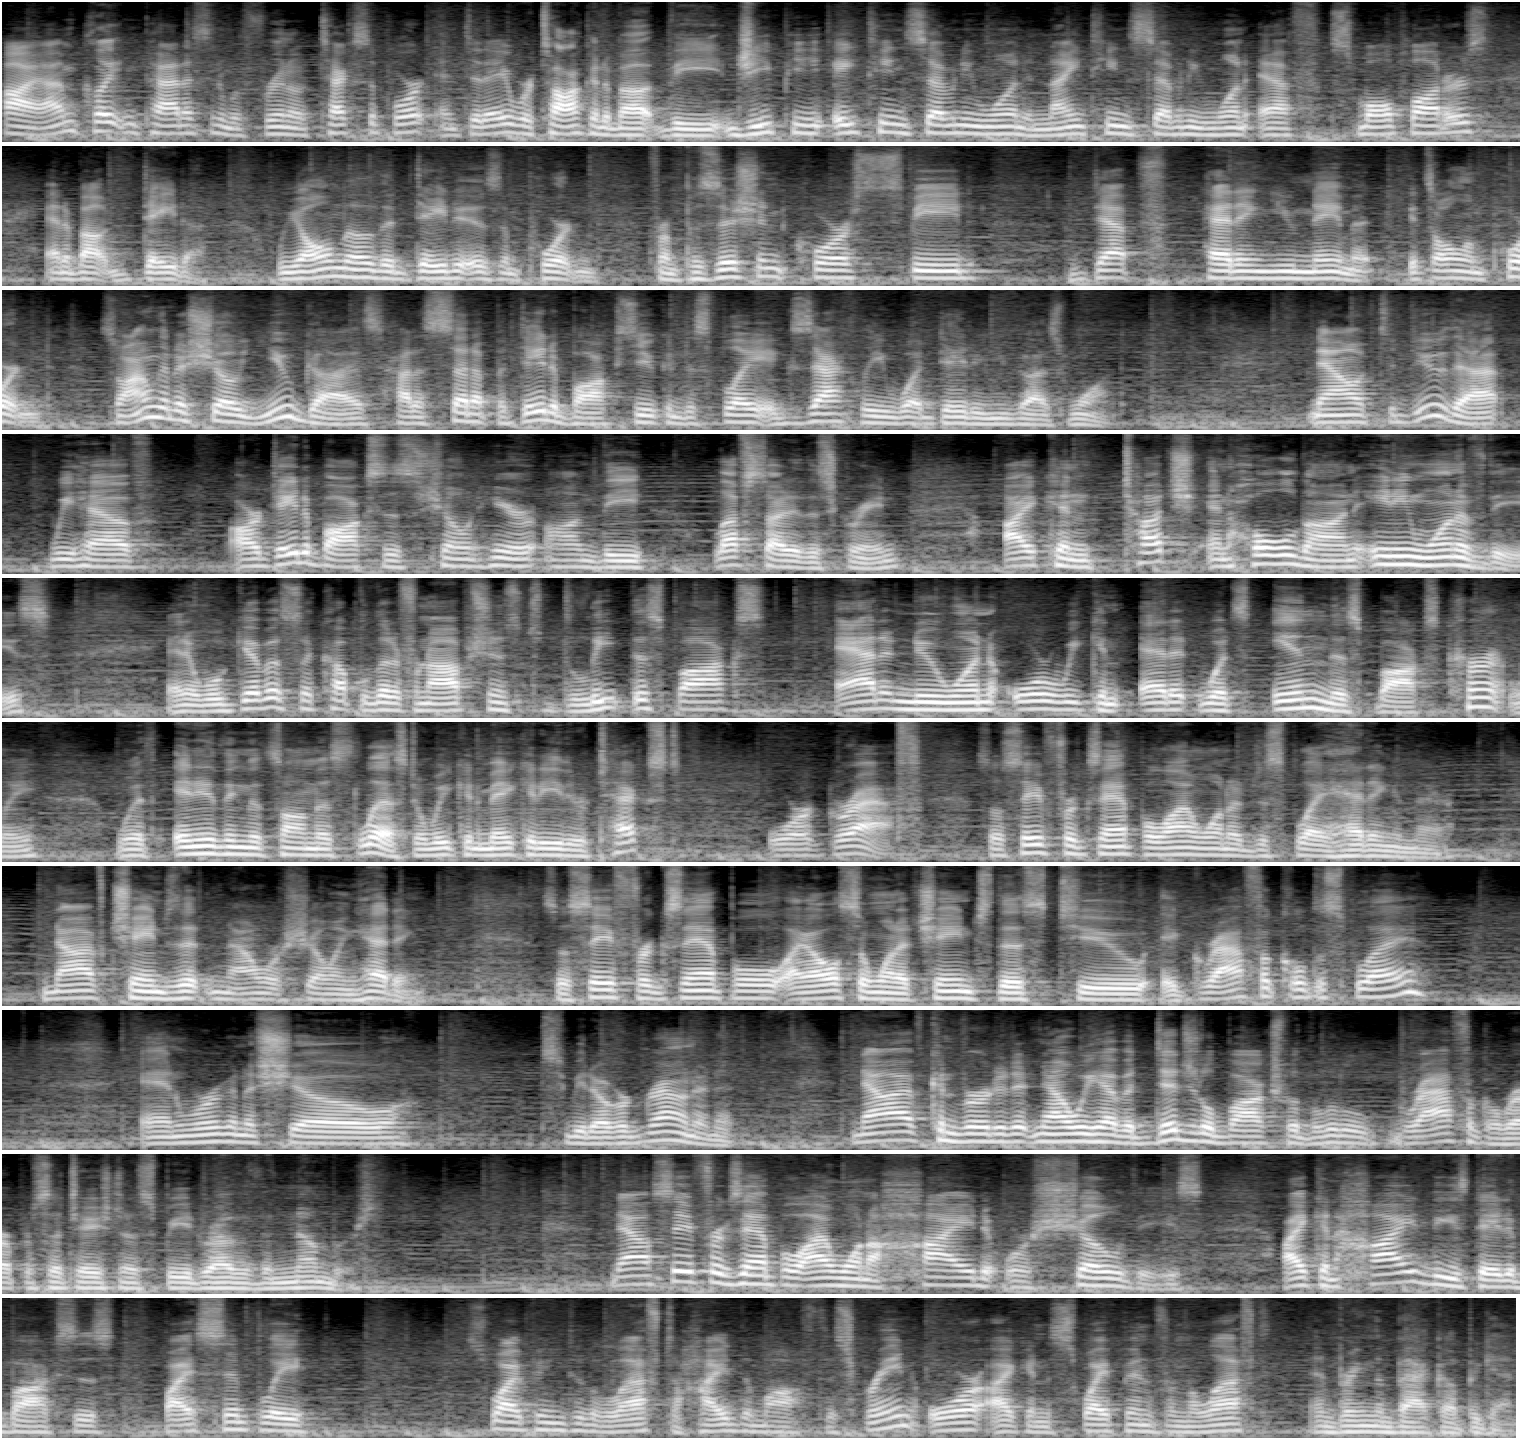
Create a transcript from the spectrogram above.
Hi, I'm Clayton Paddison with Furuno Tech Support, and today we're talking about the GP 1871 and 1971F small plotters and about data. We all know that data is important, from position, course, speed, depth, heading, you name it. It's all important. So I'm going to show you guys how to set up a data box so you can display exactly what data you guys want. Now to do that, we have our data boxes shown here on the left side of the screen. I can touch and hold on any one of these and it will give us a couple of different options to delete this box, add a new one, or we can edit what's in this box currently with anything that's on this list. And we can make it either text or graph. So say for example, I want to display heading in there. Now I've changed it and now we're showing heading. So say for example, I also want to change this to a graphical display and we're going to show speed over ground in it. Now I've converted it. Now we have a digital box with a little graphical representation of speed rather than numbers. Now say for example I want to hide or show these. I can hide these data boxes by simply swiping to the left to hide them off the screen or I can swipe in from the left and bring them back up again.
